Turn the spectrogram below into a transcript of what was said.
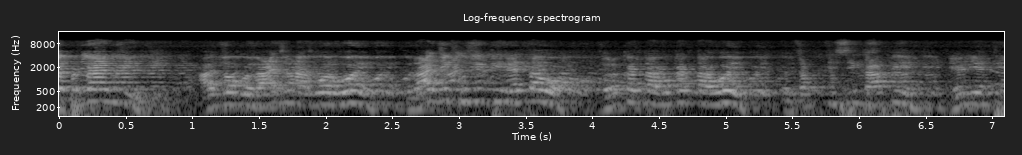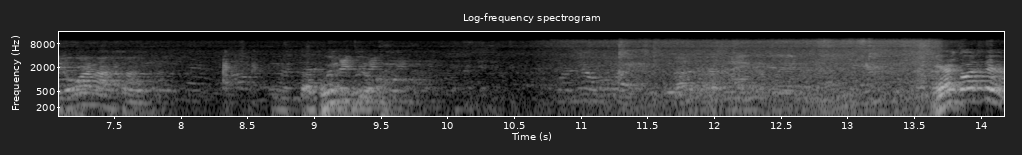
એ પ્રધાનજી આ જો કોઈ રાજના ગોર હોય તો રાજી ખુશીથી રહેતા હો. રખડતા વખડતા હોય તો ચપટી શીખ આપી રેડિયેથી રવાના કરો. ભૂલી ગયો હે ગોતદેવ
